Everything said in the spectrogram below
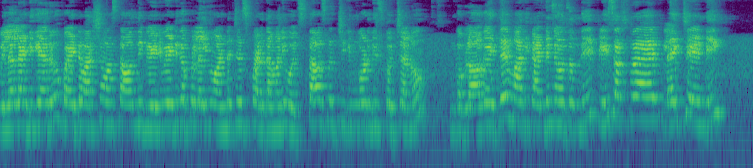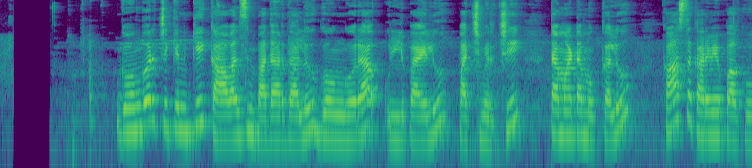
పిల్లలు అడిగారు బయట వర్షం వస్తా ఉంది వేడి వేడిగా పిల్లలకి వంట చేసి పెడదామని వస్తా వస్తా చికెన్ కూడా తీసుకొచ్చాను. ఇంకా బ్లాగ్ అయితే మాది కంటిన్యూ అవుతుంది. ప్లీజ్ సబ్స్క్రైబ్ లైక్ చేయండి. గోంగూర చికెన్కి కావాల్సిన పదార్థాలు గోంగూర ఉల్లిపాయలు పచ్చిమిర్చి టమాటా ముక్కలు కాస్త కరివేపాకు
